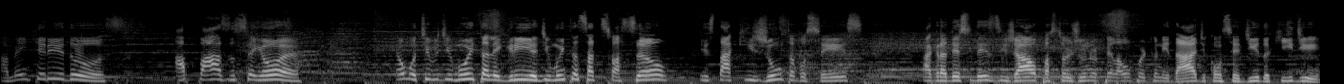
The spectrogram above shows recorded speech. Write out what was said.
Amém, queridos? A paz do Senhor é um motivo de muita alegria, de muita satisfação estar aqui junto a vocês. Agradeço desde já ao pastor Júnior pela oportunidade concedida aqui de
